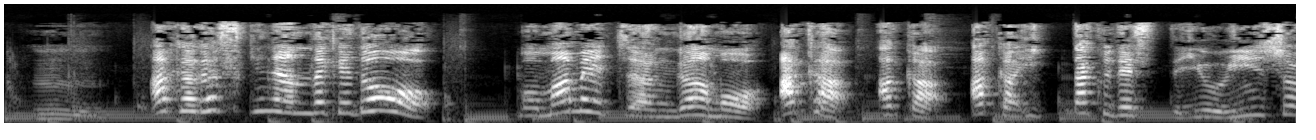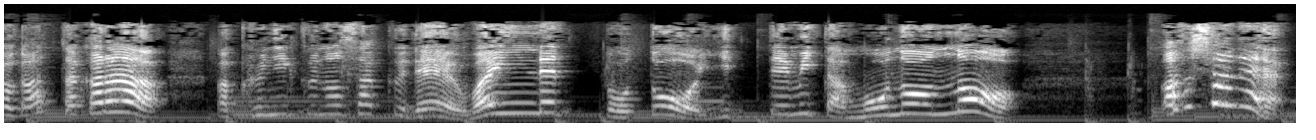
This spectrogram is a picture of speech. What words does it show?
うん。赤が好きなんだけど、もう豆ちゃんがもう赤、赤、赤一択ですっていう印象があったから、まあ、苦肉の策でワインレッドと言ってみたものの、私はね、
